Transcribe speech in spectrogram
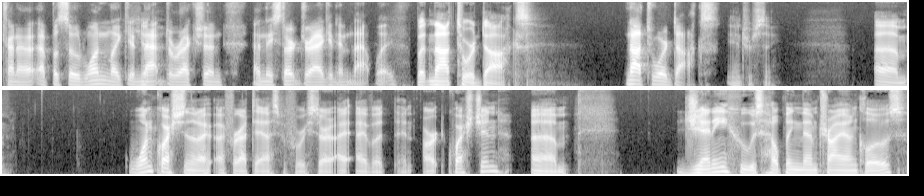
kind of episode one, like in Yeah. that direction, and they start dragging him that way, But not toward docks. not toward docks. Interesting. Um, one question that I, I forgot to ask before we start. I, I have a, an art question. Um, Jenny, who was helping them try on clothes,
